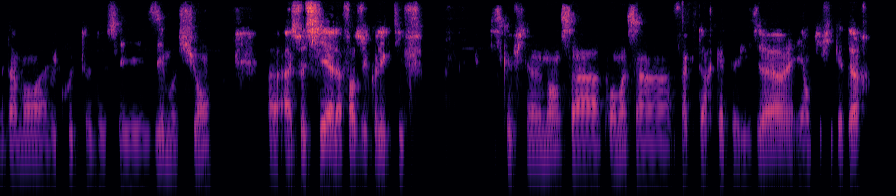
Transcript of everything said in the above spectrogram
notamment à l'écoute de ses émotions, euh, associées à la force du collectif. Puisque finalement, ça, pour moi, c'est un facteur catalyseur et amplificateur.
